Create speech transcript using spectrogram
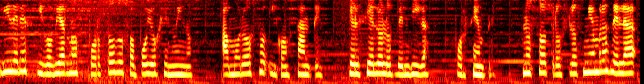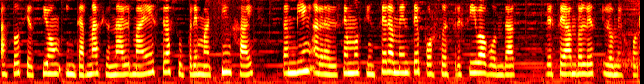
líderes y gobiernos por todo su apoyo genuino, amoroso y constante. Que el cielo los bendiga por siempre. Nosotros, los miembros de la Asociación Internacional Maestra Suprema Qinghai, también agradecemos sinceramente por su expresiva bondad, deseándoles lo mejor.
